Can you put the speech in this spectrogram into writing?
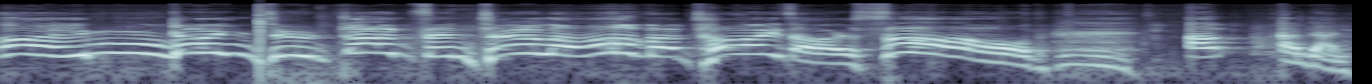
I'm going to dance until all the toys are sold. Oh, I'm done.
